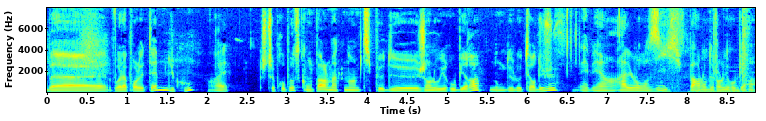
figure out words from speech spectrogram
bah voilà pour le thème du coup. Ouais. Je te propose qu'on parle maintenant un petit peu de Jean-Louis Roubira, donc de l'auteur du jeu. Eh bien, allons-y. Parlons de Jean-Louis Roubira.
